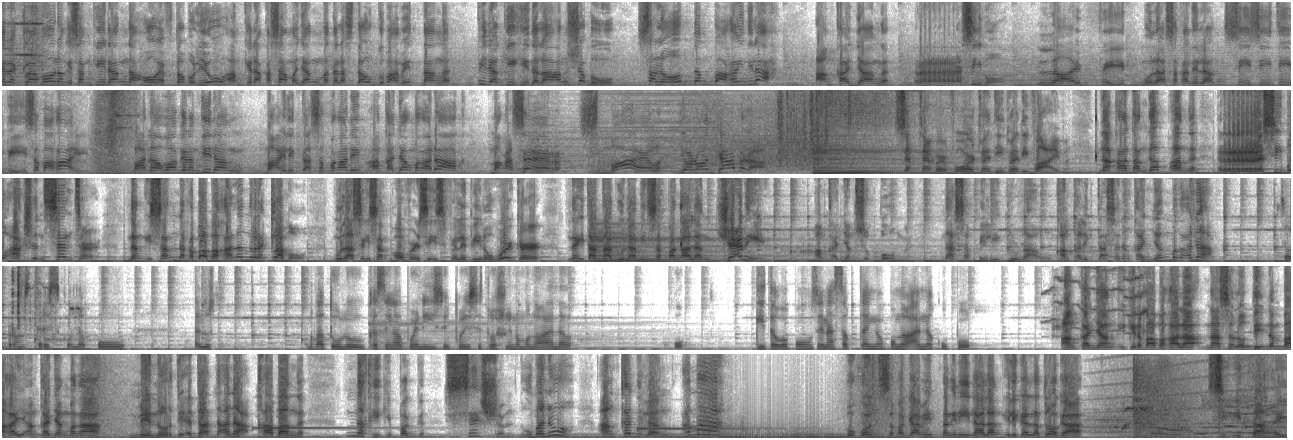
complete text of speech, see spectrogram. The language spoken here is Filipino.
Inireklamo ng isang ginang na OFW ang kinakasama niyang madalas daw gumamit ng pinaghihinalaang shabu sa loob ng bahay nila. Ang kanyang resibo, live feed mula sa kanilang CCTV sa bahay. Panawagan ng ginang, mailigtas sa panganib ang kanyang mga anak. Mga sir, smile, you're on camera! September 4, 2025, nakatanggap ang Resibo Action Center ng isang nakababakalang reklamo mula sa isang overseas Filipino worker na itatago namin sa pangalang Jenny. Ang kanyang sumbong, nasa peligro raw ang kaligtasan ng kanyang mga anak. sobrang stress ko na po. Halos makatulog kasi nga po iniisip po yung sitwasyon ng mga anak ko. Kita ko pong sinasaktan yung mga anak ko po. Ang kanyang ikinababakala, nasa loob din ng bahay ang kanyang mga menor de edad na anak habang nakikipag-session umano ang kanilang ama. Bukod sa paggamit ng ininalang iligal na droga, si Itay,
